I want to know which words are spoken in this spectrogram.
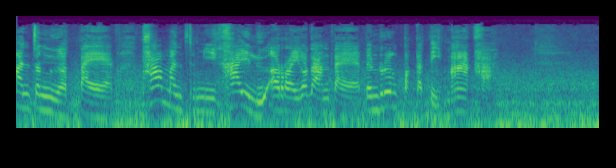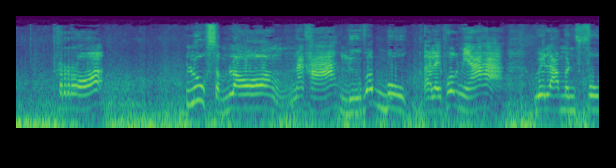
มันจะเหงื่อแตก ถ้ามันจะมีไข้หรืออะไรก็ตามแต่เป็นเรื่องปกติมากค่ะ เพราะลูกสำรองนะคะ หรือว่าบุกอะไรพวกนี้ค่ะ เวลามันฟู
